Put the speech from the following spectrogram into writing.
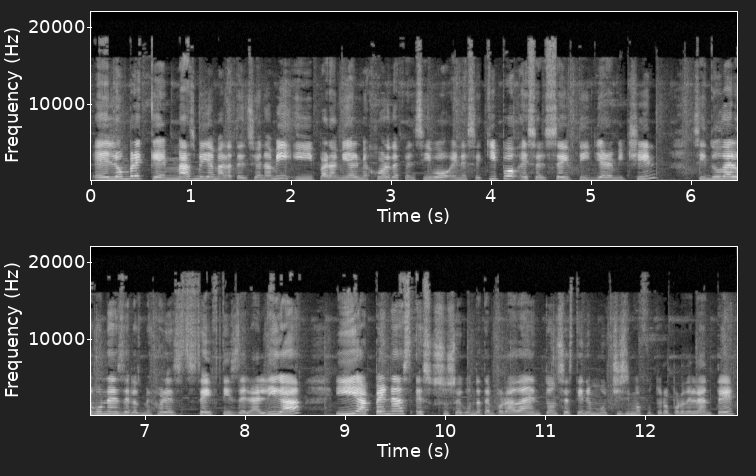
el hombre que más me llama la atención a mí y para mí el mejor defensivo en ese equipo es el safety Jeremy Chin. Sin duda alguna es de los mejores safeties de la liga y apenas es su segunda temporada, entonces tiene muchísimo futuro por delante.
